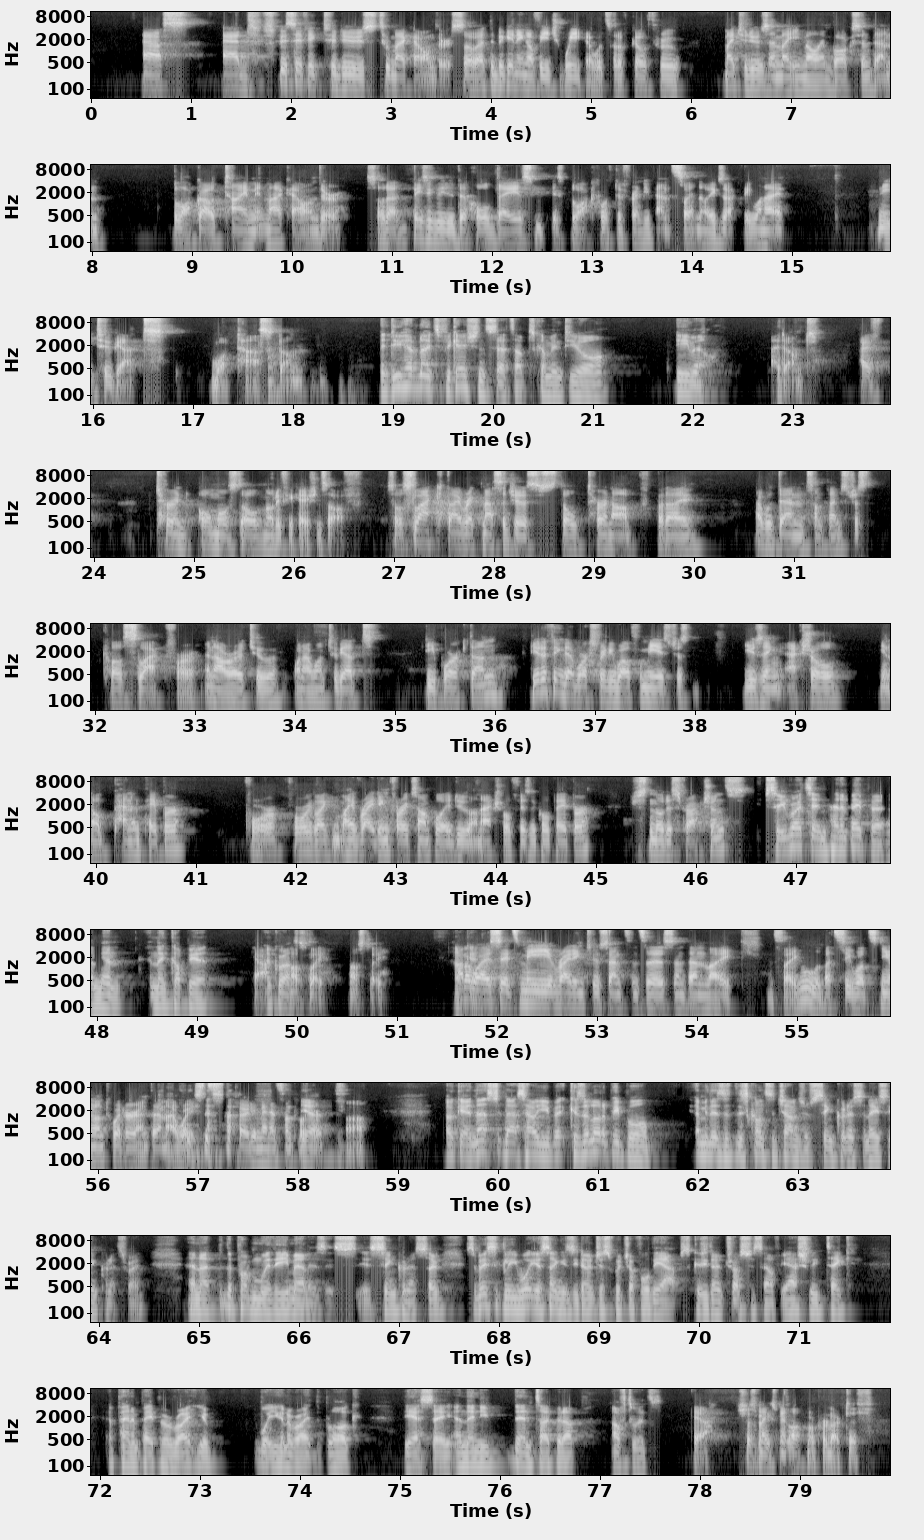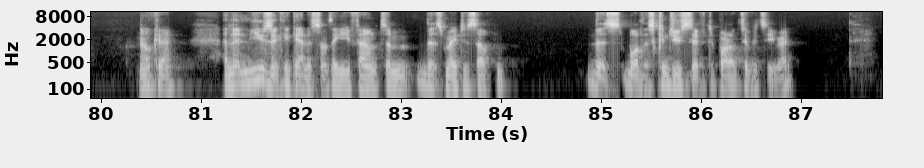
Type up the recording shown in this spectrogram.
ask add specific to dos to my calendar. So at the beginning of each week, I would sort of go through my to dos and my email inbox and then block out time in my calendar so that basically the whole day is, is blocked with different events. So I know exactly when I need to get what task done. And do you have notifications set up to come into your email? I don't. I've turned almost all notifications off. So Slack direct messages still turn up, but I I would then sometimes just close Slack for an hour or two when I want to get deep work done. The other thing that works really well for me is just using actual you know pen and paper for for like my writing for example i do on actual physical paper just no distractions so you write it in pen and paper and then and then copy it yeah across mostly mostly okay. otherwise it's me writing two sentences and then like it's like ooh let's see what's new on twitter and then i waste 30 minutes on twitter yeah. so okay and that's that's how you because a lot of people I mean, there's a, this constant challenge of synchronous and asynchronous, right? And I, the problem with email is it's, it's synchronous. So, so basically, what you're saying is you don't just switch off all the apps because you don't trust yourself. You actually take a pen and paper, write your what you're going to write, the blog, the essay, and then you then type it up afterwards. Yeah, it just makes me a lot more productive. Okay, and then music again is something you found to, that's made yourself that's well that's conducive to productivity, right?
